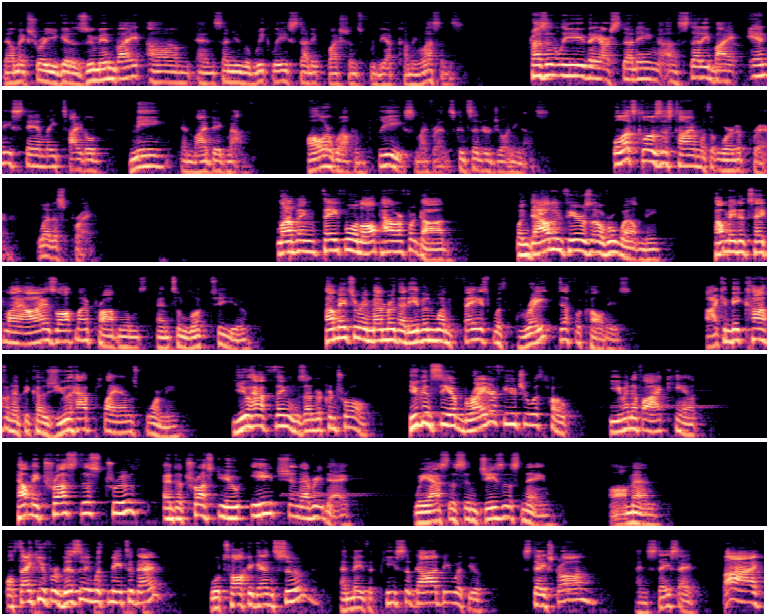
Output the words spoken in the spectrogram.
They'll make sure you get a Zoom invite um, and send you the weekly study questions for the upcoming lessons. Presently, they are studying a study by Andy Stanley titled Me and My Big Mouth. All are welcome. Please, my friends, consider joining us. Well, let's close this time with a word of prayer. Let us pray. Loving, faithful, and all powerful God, when doubt and fears overwhelm me, help me to take my eyes off my problems and to look to you. Help me to remember that even when faced with great difficulties, I can be confident because you have plans for me. You have things under control. You can see a brighter future with hope, even if I can't. Help me trust this truth and to trust you each and every day. We ask this in Jesus' name. Amen. Well, thank you for visiting with me today. We'll talk again soon, and may the peace of God be with you. Stay strong and stay safe. Bye.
